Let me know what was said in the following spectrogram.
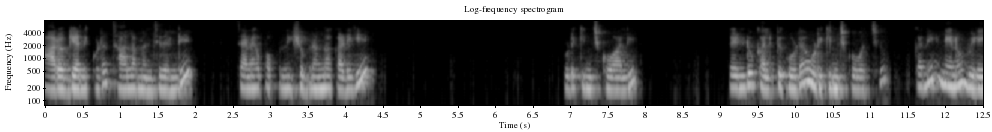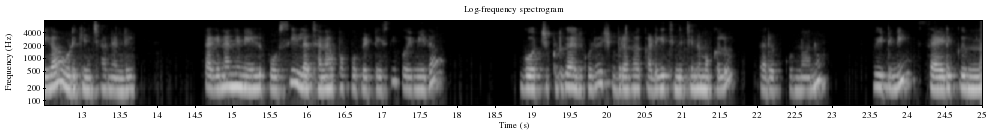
ఆరోగ్యానికి కూడా చాలా మంచిదండి. శనగపప్పుని శుభ్రంగా కడిగి ఉడికించుకోవాలి. రెండు కలిపి కూడా ఉడికించుకోవచ్చు. కానీ నేను విడిగా ఉడికించానండి. తగినన్ని నీళ్ళు పోసి ఇలా శనగపప్పు పెట్టేసి పొయ్యి మీద గోర్చిక్కుడుకాయలు కూడా శుభ్రంగా కడిగి చిన్న చిన్న ముక్కలు తరుక్కున్నాను. వీటిని సైడ్కి ఉన్న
